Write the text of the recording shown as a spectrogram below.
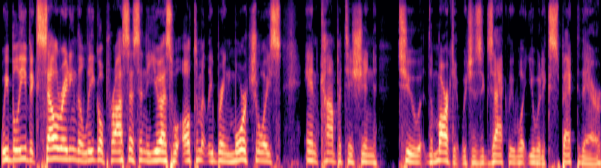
We believe accelerating the legal process in the U.S. will ultimately bring more choice and competition to the market, which is exactly what you would expect there.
